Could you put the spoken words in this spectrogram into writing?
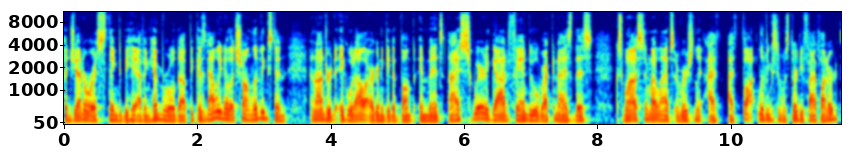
a generous thing to be having him ruled out because now we know that Shaun Livingston and Andre Iguodala are going to get a bump in minutes. And I swear to God, FanDuel recognized this because when I was in my lineups originally, I, I thought Livingston was 3,500.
